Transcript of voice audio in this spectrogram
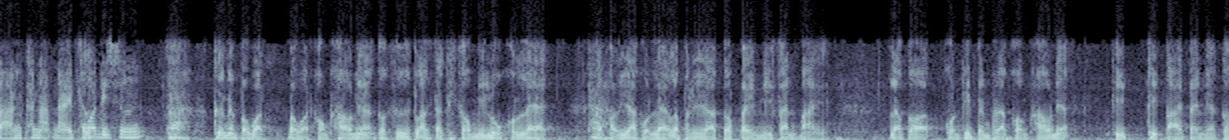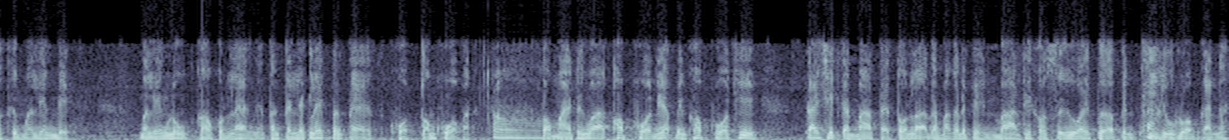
หลานขนาดไหนเพราะว่าดิฉันค่ะคือในประวัติประวัติของเขาเนี่ยก็คือหลังจากที่เขามีลูกคนแรกค่ะ กับภรรยาคนแรกแล้วภรรยาก็ไปมีแฟนใหม่ แล้วก็คนที่เป็นภรรยาของเขาเนี่ยที่ที่ตายไปเนี่ยก็คือมาเลี้ยงเด็ก มาเลี้ยงลูกเขาคนแรกเนี่ยตั้งแต่เล็ก ๆ ตั้งแต่ขวบสองขวบอะอ๋อก็หมายถึงว่าครอบครัวเนี้ยเป็นครอบครัวที่ใกล้ชิดกันมาแต่ต้นแล้วอาตมาก็ได้ไปเห็นบ้านที่เขาซื้อไว้เพื่อเป็นที่ค่ะอยู่ร่วมกันนะ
